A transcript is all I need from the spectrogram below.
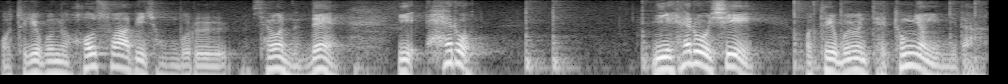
어떻게 보면 허수아비 정부를 세웠는데 이 헤롯, 이 헤롯이 어떻게 보면 대통령입니다.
